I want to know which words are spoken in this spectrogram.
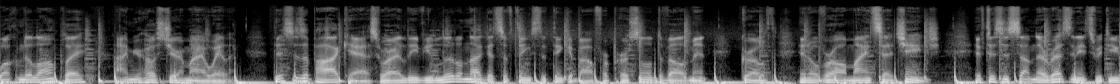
Welcome to Long Play. I'm your host, Jeremiah Whalen. This is a podcast where I leave you little nuggets of things to think about for personal development, growth, and overall mindset change. If this is something that resonates with you,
